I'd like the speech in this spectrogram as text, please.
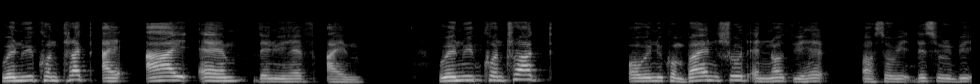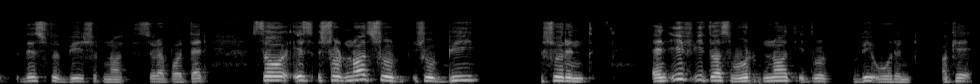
When we contract I, I am, then we have I'm. When we contract or when we combine should and not, we have, oh, sorry, this will be, this should be, should not. Sorry about that. So it should not, should, should be, shouldn't. And if it was would not, it will be wouldn't. Okay,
